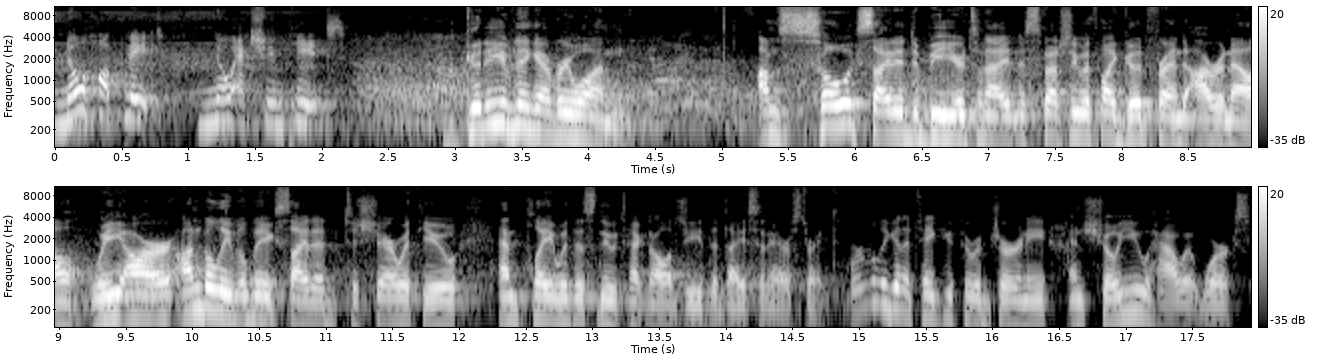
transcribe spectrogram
no hot plate, no extreme heat. Good evening, everyone. I'm so excited to be here tonight, and especially with my good friend Arinel. We are unbelievably excited to share with you and play with this new technology, the Dyson Airstrait. We're really going to take you through a journey and show you how it works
